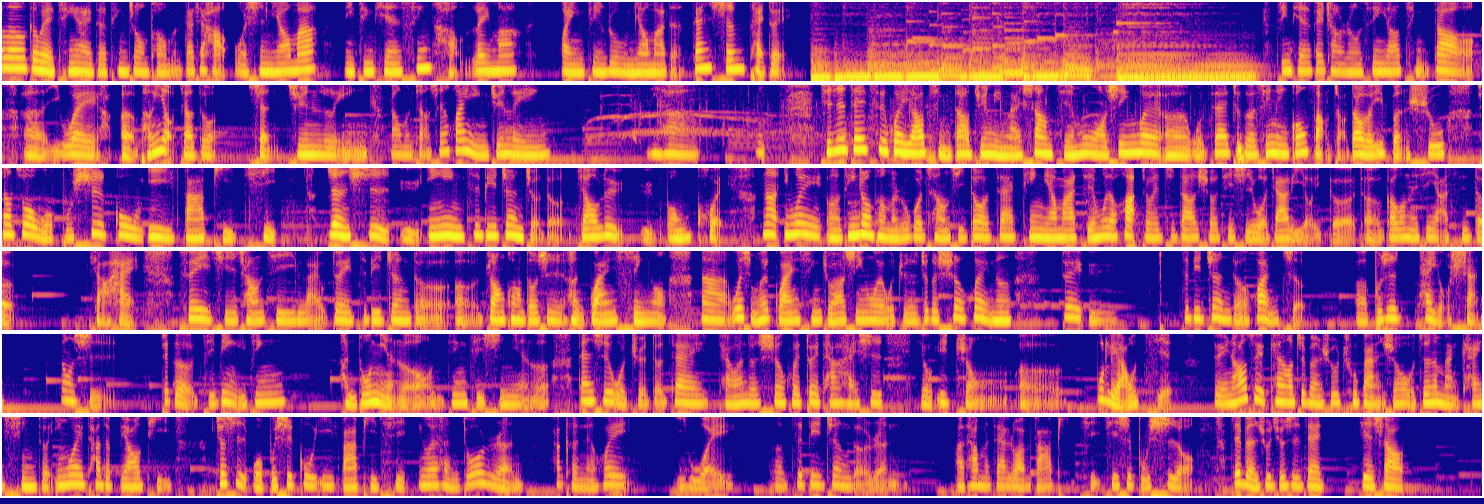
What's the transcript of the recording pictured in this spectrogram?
Hello，各位亲爱的听众朋友们，大家好，我是尼奥妈。你今天心好累吗？欢迎进入尼奥妈的单身派对。今天非常荣幸邀请到呃一位呃朋友，叫做沈君玲，让我们掌声欢迎君玲。你好。其实这一次会邀请到君玲来上节目哦，是因为呃，我在这个心灵工坊找到了一本书，叫做《我不是故意发脾气：认识与因应自闭症者的焦虑与崩溃》。那因为呃，听众朋友们如果长期都有在听你要妈节目的话，就会知道说，其实我家里有一个呃高功能性雅思的。小孩，所以其实长期以来对自闭症的呃状况都是很关心哦。那为什么会关心？主要是因为我觉得这个社会呢，对于自闭症的患者，呃，不是太友善。纵使这个疾病已经很多年了哦，已经几十年了，但是我觉得在台湾的社会对他还是有一种呃不了解。对，然后所以看到这本书出版的时候，我真的蛮开心的，因为它的标题就是“我不是故意发脾气”，因为很多人他可能会以为，呃，自闭症的人啊，他们在乱发脾气，其实不是哦。这本书就是在介绍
